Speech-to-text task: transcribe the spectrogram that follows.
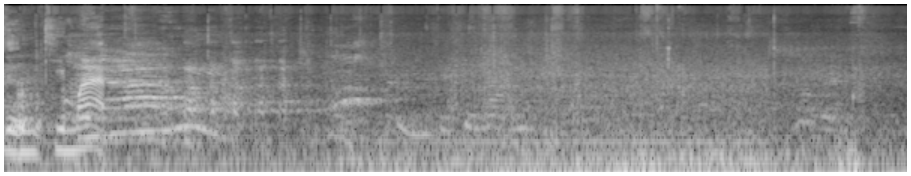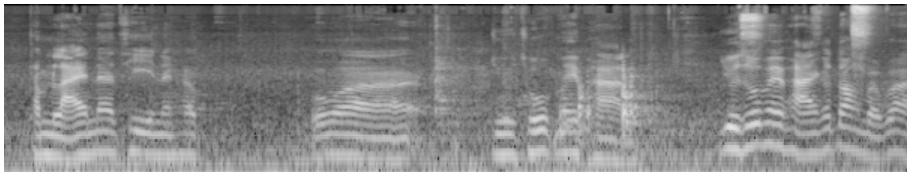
กึ่งคีมาดทำหลายหน้าที่นะครับ เพราะว่า YouTube ไม่ผ่าน YouTube ไม่ผ่านก็ต้องแบบว่า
